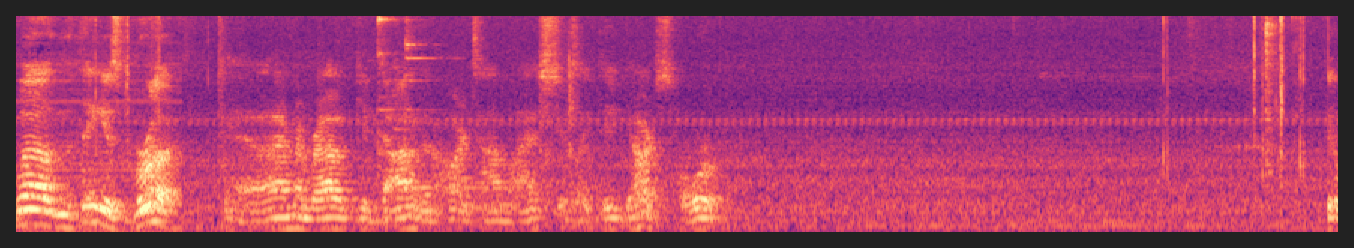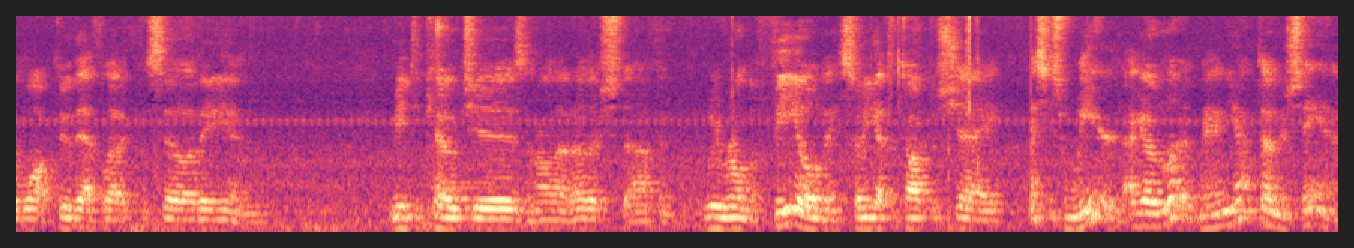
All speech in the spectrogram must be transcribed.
Well, the thing is, Brooke. Yeah, I remember I would give Donovan a hard time last year. Like, dude, y'all are just horrible. To walk through the athletic facility and meet the coaches and all that other stuff. And we were on the field, and so you got to talk to Shay. That's just weird. I go, look, man, you have to understand.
